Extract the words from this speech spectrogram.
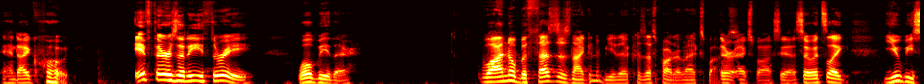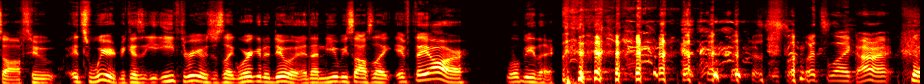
and I quote, "If there's an E3, we'll be there." Well, I know Bethesda's not gonna be there because that's part of Xbox. They're Xbox, yeah. So it's like Ubisoft, who it's weird because E- E3 was just like, "We're going to do it," and then Ubisoft's like, "If they are, we'll be there." so it's like, all right, So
